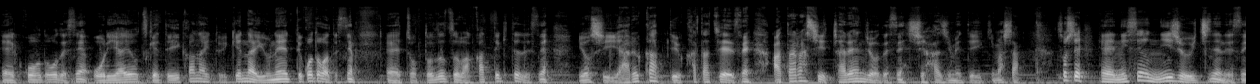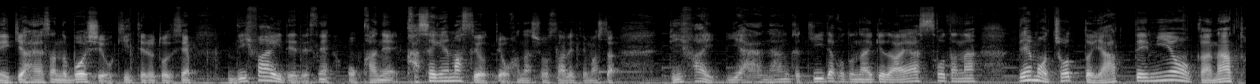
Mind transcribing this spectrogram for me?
え行動をですね、折り合いをつけていかないといけないよねってことがですね、えちょっとずつ分かってきてですね、よし、やるかっていう形でですね、新しいチャレンジをですね、し始めていきました。そして、え2021年ですね、イケハヤさんの Voicy を聞いてるとですね、 DeFi でですね、お金稼げますよってお話をされてました。DeFi いやーなんか聞いたことないけど怪しそうだな。でもちょっとやってみようかなと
